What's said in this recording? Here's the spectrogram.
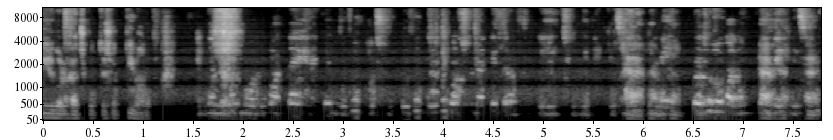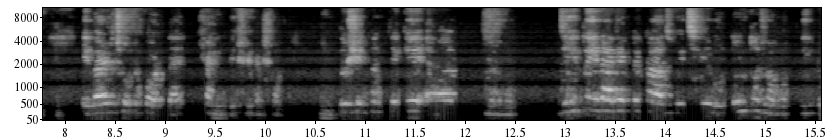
নির্ভর কাজ করতে সত্যি ভালো। ছবি হ্যাঁ, মানে হ্যাঁ, হ্যাঁ। প্রথম দেখেছেন এবার ছোট পর্দায় সেটা তো সেখান থেকে মানে যেহেতু এর আগে একটা কাজ হয়েছে অত্যন্ত জনপ্রিয়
